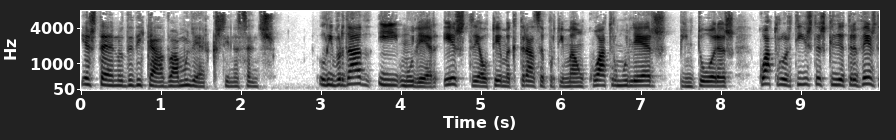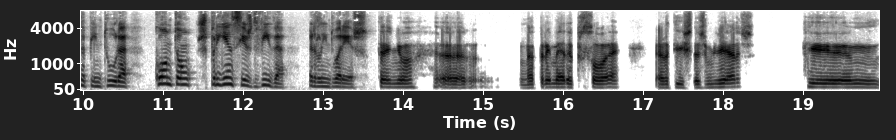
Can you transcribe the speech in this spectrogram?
este ano dedicado à mulher Cristina Santos. Liberdade e mulher. Este é o tema que traz a Portimão quatro mulheres pintoras, quatro artistas que, através da pintura, contam experiências de vida. Arlindo Ares. Tenho uh, na primeira pessoa artistas mulheres que,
